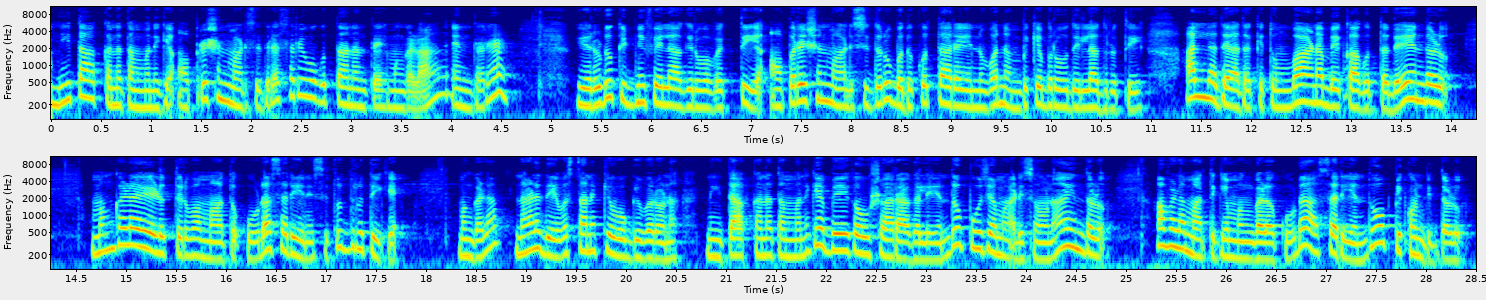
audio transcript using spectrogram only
ನೀತಾ ಅಕ್ಕನ ತಮ್ಮನಿಗೆ ಆಪರೇಷನ್ ಮಾಡಿಸಿದ್ರೆ ಸರಿ ಹೋಗುತ್ತಾನಂತೆ ಮಂಗಳ ಎಂದರೆ ಎರಡು ಕಿಡ್ನಿ ಫೇಲ್ ಆಗಿರುವ ವ್ಯಕ್ತಿ ಆಪರೇಷನ್ ಮಾಡಿಸಿದರೂ ಬದುಕುತ್ತಾರೆ ಎನ್ನುವ ನಂಬಿಕೆ ಬರುವುದಿಲ್ಲ ಧೃತಿ. ಅಲ್ಲದೆ ಅದಕ್ಕೆ ತುಂಬಾ ಹಣ ಬೇಕಾಗುತ್ತದೆ ಎಂದಳು. ಮಂಗಳ ಹೇಳುತ್ತಿರುವ ಮಾತು ಕೂಡ ಸರಿ ಎನಿಸಿತು ಧೃತಿಗೆ. ಮಂಗಳ, ನಾಳೆ ದೇವಸ್ಥಾನಕ್ಕೆ ಹೋಗಿ ಬರೋಣ. ನೀತ ಅಕ್ಕನ ತಮ್ಮನಿಗೆ ಬೇಗ ಹುಷಾರಾಗಲಿ ಎಂದು ಪೂಜೆ ಮಾಡಿಸೋಣ ಎಂದಳು. ಅವಳ ಮಾತಿಗೆ ಮಂಗಳ ಕೂಡ ಸರಿ ಎಂದು ಒಪ್ಪಿಕೊಂಡಿದ್ದಳು.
